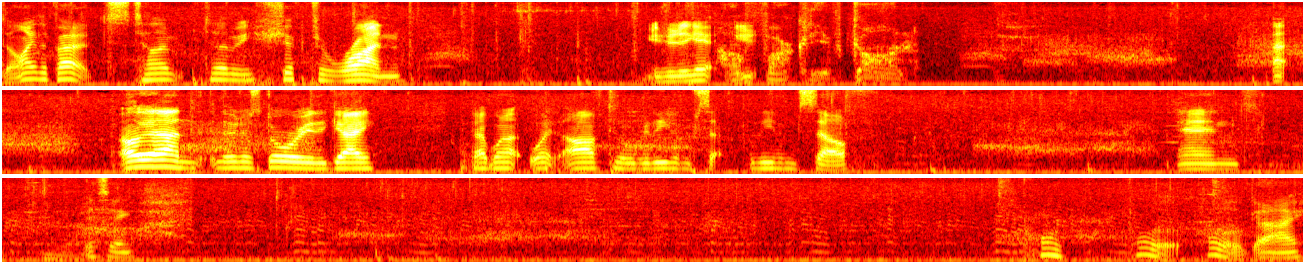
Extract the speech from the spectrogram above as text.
Don't like the fact it's telling telling me shift to run. Usually get. How far could he have gone? Uh, oh yeah, and there's a story. The guy that went went off to relieve himself. Relieve himself. And missing. Poor, poor, poor little guy.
